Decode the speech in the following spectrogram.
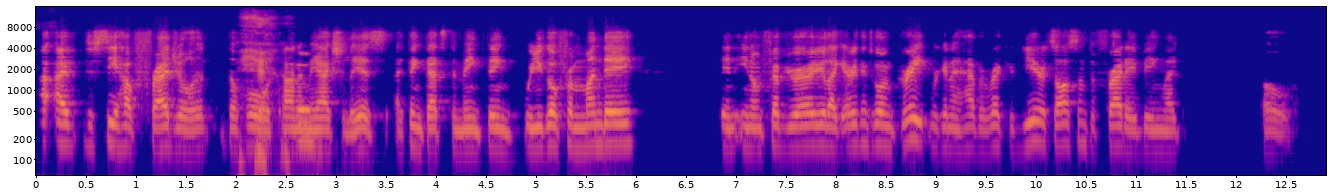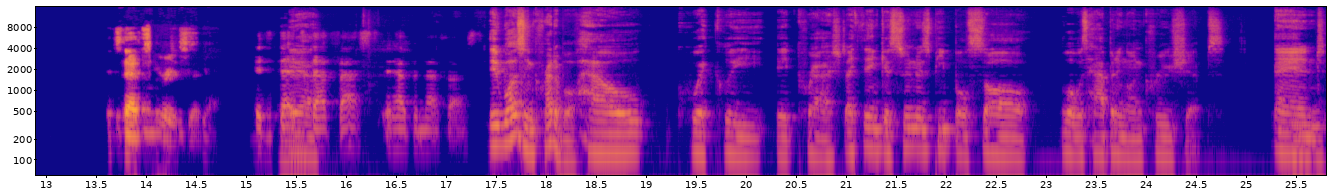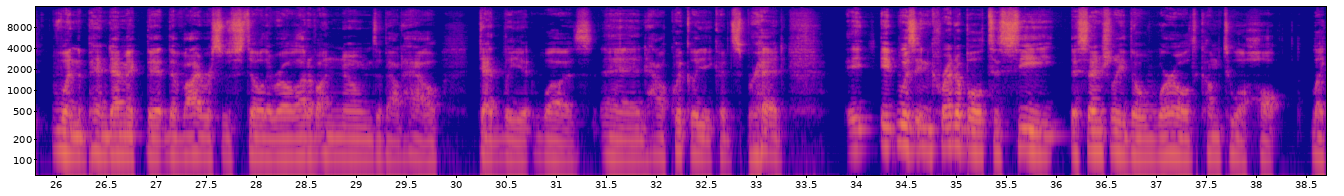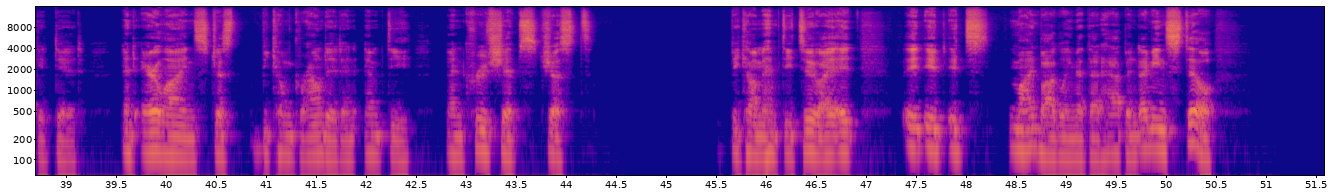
I, I just see how fragile the whole economy actually is. I think that's the main thing. Where you go from Monday, in you know in February, you're like everything's going great. We're gonna have a record year. It's awesome. To Friday being like, oh, It's that serious. good. it's that Yeah. it's that fast. It happened that fast. It was incredible how quickly it crashed. I think as soon as people saw what was happening on cruise ships, and mm-hmm. when the pandemic, the the virus was still there were a lot of unknowns about how deadly it was and how quickly it could spread. It it was incredible to see essentially the world come to a halt like it did, and airlines just become grounded and empty, and cruise ships just become empty too. I it it, it it's mind boggling that that happened. I mean, still,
